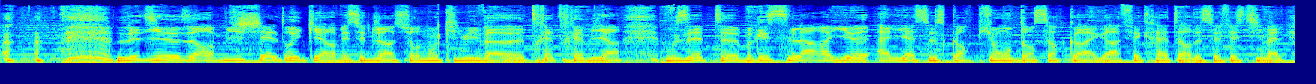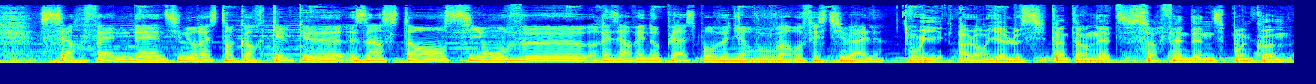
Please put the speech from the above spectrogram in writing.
Le dinosaure Michel Drucker, mais c'est déjà un surnom qui lui va euh, très très bien. Vous êtes euh, Brice Larieux, alias Scorpion, danseur chorégraphe et créateur de ce festival Surf and Dance. Il nous reste encore quelques instants. Si on veut réserver nos places pour venir vous voir au festival, Oui, alors il y a le site internet surfandance.com.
